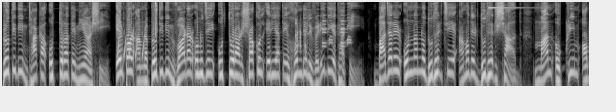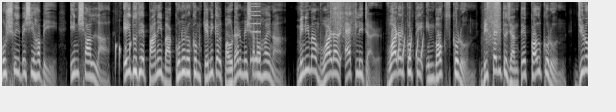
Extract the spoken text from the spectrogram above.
প্রতিদিন ঢাকা উত্তরাতে নিয়ে আসি। এরপর আমরা প্রতিদিন ওয়ার্ডার অনুযায়ী উত্তরার সকল এরিয়াতে হোম ডেলিভারি দিয়ে থাকি। বাজারের অন্যান্য দুধের চেয়ে আমাদের দুধের স্বাদ, মান ও ক্রিম অবশ্যই বেশি হবে। ইনশাআল্লাহ, এই দুধে পানি বা কোনো রকম কেমিক্যাল পাউডার মেশানো হয় না। মিনিমাম ওয়ার্ডার এক লিটার। ওয়ার্ডার করতে ইনবক্স করুন। বিস্তারিত জানতে কল করুন zero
